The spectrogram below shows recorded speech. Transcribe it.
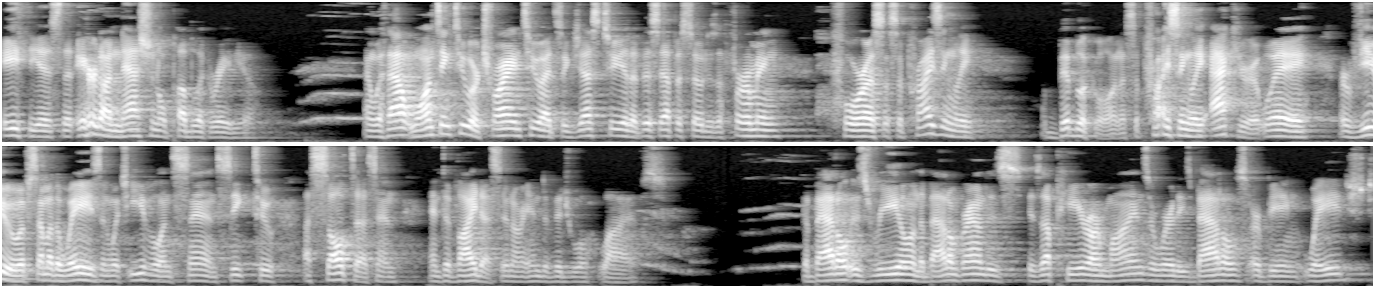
atheist that aired on national public radio. And without wanting to or trying to, I'd suggest to you that this episode is affirming for us a surprisingly biblical and a surprisingly accurate way or view of some of the ways in which evil and sin seek to assault us and, and divide us in our individual lives. The battle is real, and the battleground is, is up here. Our minds are where these battles are being waged.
